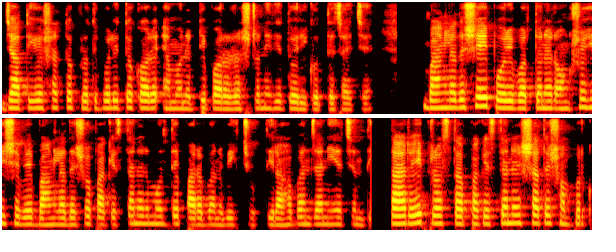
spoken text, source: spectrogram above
জাতীয় স্বার্থ প্রতিফলিত করে এমন একটি পররাষ্ট্রনীতি তৈরি করতে চাইছে। বাংলাদেশে এই পরিবর্তনের অংশ হিসেবে বাংলাদেশ ও পাকিস্তানের মধ্যে পারমাণবিক চুক্তির আহ্বান জানিয়েছেন। তার এই প্রস্তাব পাকিস্তানের সাথে সম্পর্ক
